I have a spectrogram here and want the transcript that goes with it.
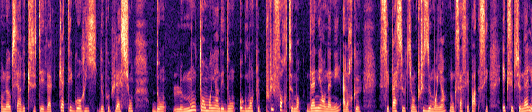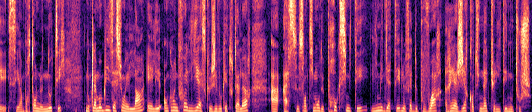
on a observé que c'était la catégorie de population dont le montant moyen des dons augmente le plus fortement d'année en année, alors que c'est pas ceux qui ont le plus de moyens. Donc ça, c'est c'est exceptionnel et c'est important de le noter. Donc la mobilisation est là et elle est encore une fois liée à ce que j'évoquais tout à l'heure, à, à ce sentiment de proximité, l'immédiateté, le fait de pouvoir réagir quand une actualité nous touche.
